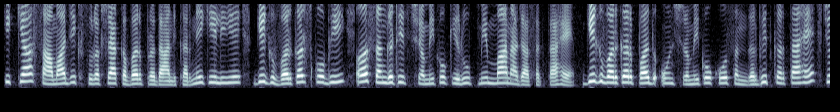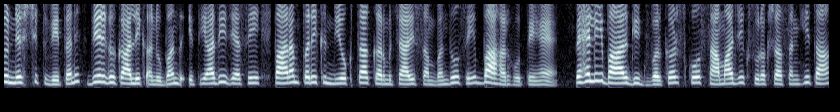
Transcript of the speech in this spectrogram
कि क्या सामाजिक सुरक्षा कवर प्रदान करने के लिए गिग वर्कर्स को भी असंगठित श्रमिकों के रूप में माना जा सकता है। गिग वर्कर पद उन श्रमिकों को संदर्भित करता है जो निश्चित वेतन, दीर्घकालिक अनुबंध इत्यादि जैसे पारंपरिक नियोक्ता कर्मचारी संबंधों से बाहर होते हैं। पहली बार गिग वर्कर्स को सामाजिक सुरक्षा संहिता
